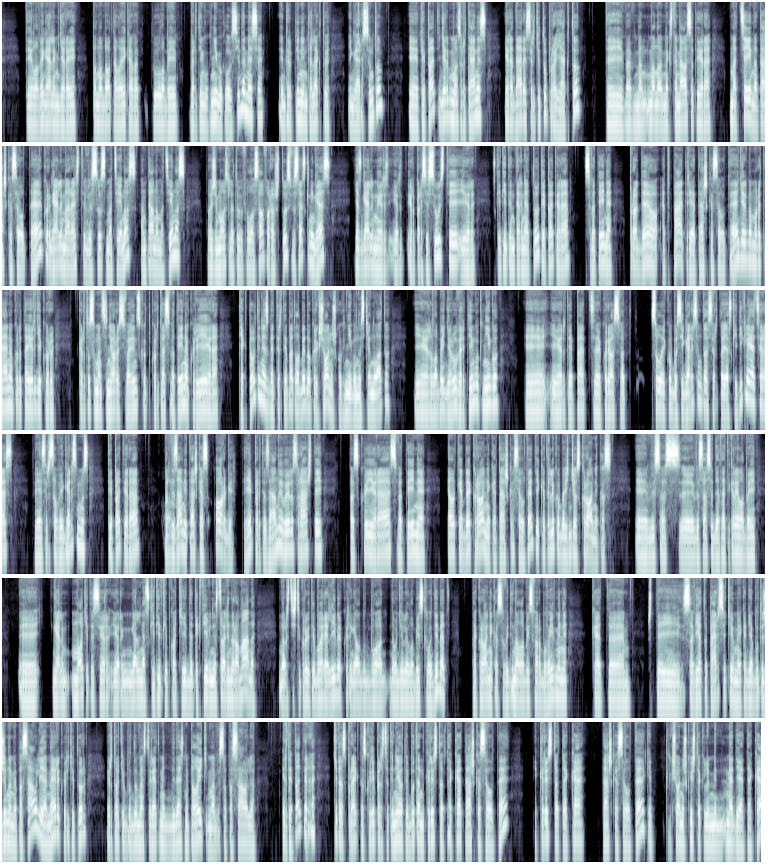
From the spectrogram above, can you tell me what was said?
tai labai galim gerai panaudoti tą laiką vat, tų labai vertingų knygų klausydamėsi, dirbtiniu intelektu įgarsintų. E, taip pat gerbiamas Rutenis yra daręs ir kitų projektų, tai man, mano mėgstamiausia tai yra maceina.lt, kur galima rasti visus Maceinos, Antano Maceinos, to žymaus lietuvių filosofo raštus, visas knygas, jas galima ir, ir, ir parsisiųsti, ir skaityti internetu, taip pat yra svetainė prodeo.patria.lt gerbiamo Rutenio kurta irgi, kur kartu su monsinjoru Svarinsku kurta svetainė, kurioje yra tiek tautinės, bet ir taip pat labai daug krikščioniškų knygų nuskenuotų ir labai gerų vertingų knygų. Ir taip pat, kurios vat, su laiku bus įgarsintos ir toje skaityklėje atsiras, turės ir savo įgarsinimus. Taip pat yra partizanai.org, tai partizanų įvairūs raštai, paskui yra svetainė lkbkronika.lt, tai katalikų bažnyčios kronikos. E, visos, e, visa sudėta tikrai labai e, galim mokytis ir, ir gal net skaityti kaip kokį detektyvinį istorinį romaną. Nors iš tikrųjų tai buvo realybė, kuri galbūt buvo daugeliu labai skaudi, bet ta kronika suvaidino labai svarbu vaidmenį, kad štai sovietų persikėjimai, kad jie būtų žinomi pasaulyje, Amerikoje ir kitur, ir tokiu būdu mes turėtume didesnį palaikymą viso pasaulio. Ir taip pat yra kitas projektas, kurį pristatinėjau, tai būtent kristoteka.lt, kristoteka.lt, kaip krikščioniškų išteklių mediateka,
